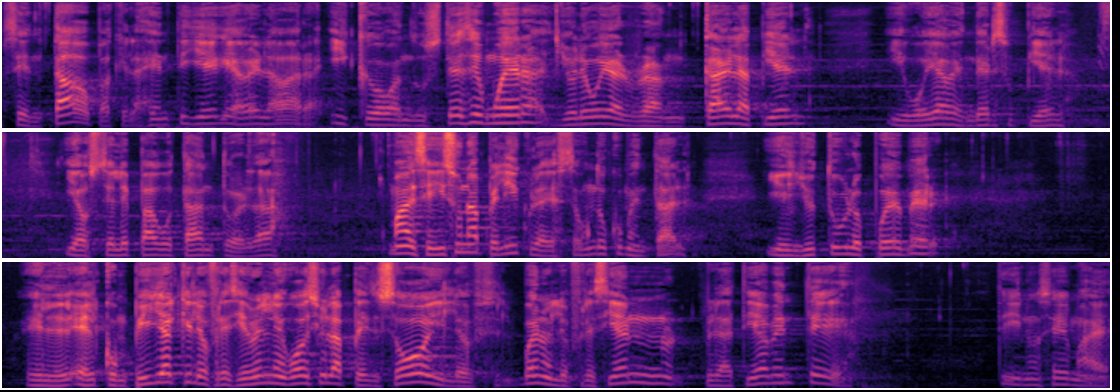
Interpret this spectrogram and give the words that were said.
sentado para que la gente llegue a ver la vara y que cuando usted se muera yo le voy a arrancar la piel y voy a vender su piel y a usted le pago tanto, ¿verdad? Madre, se hizo una película y hasta un documental y en YouTube lo pueden ver. El, el compilla que le ofrecieron el negocio la pensó y le, bueno, le ofrecían relativamente, y no sé, madre,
